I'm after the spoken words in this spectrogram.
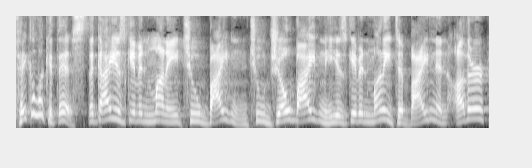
take a look at this. The guy has given money to Biden, to Joe Biden. He has given money to Biden and other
